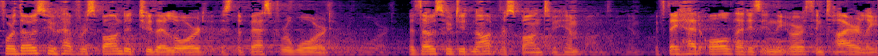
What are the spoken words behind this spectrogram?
For those who have responded to their Lord is the best reward. But those who did not respond to Him, if they had all that is in the earth entirely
